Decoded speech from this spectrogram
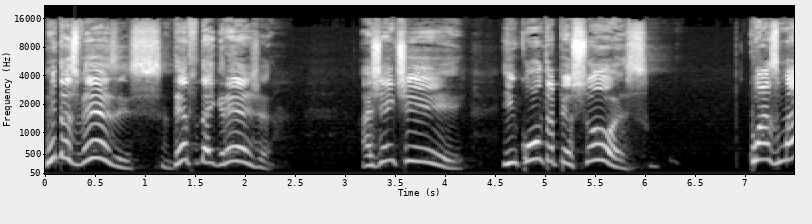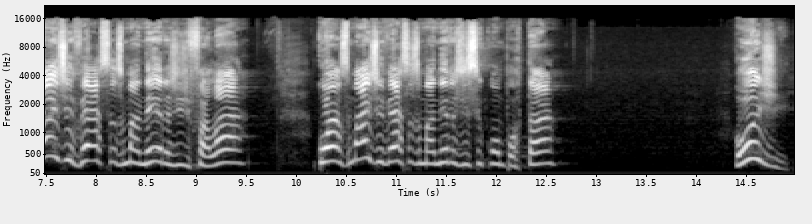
Muitas vezes, dentro da igreja, a gente encontra pessoas com as mais diversas maneiras de falar, com as mais diversas maneiras de se comportar. Hoje,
